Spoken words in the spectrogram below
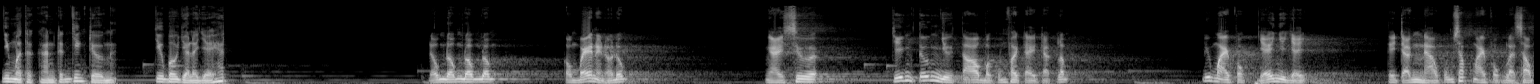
Nhưng mà thực hành trên chiến trường Chưa bao giờ là dễ hết. Đúng đúng đúng đúng. Con bé này nói đúng. Ngày xưa Chiến tướng như tao mà cũng phải trầy trật lắm. Nếu mai phục dễ như vậy Thì trận nào cũng sắp mai phục là xong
